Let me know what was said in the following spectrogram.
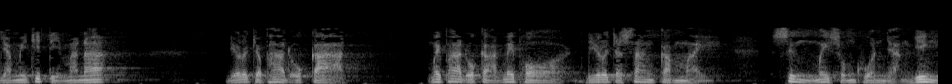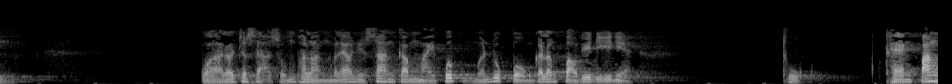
อย่ามีทิฏฐิมานะ เดี๋ยวเราจะพลาดโอกาส ไม่พลาดโอกาสไม่พอ เดี๋ยวเราจะสร้างกรรมใหม่ ซึ่งไม่สมควรอย่างยิ่ง กว่าเราจะสะสมพลังมาแล้วเนี่ยสร้างกรรมใหม่ปุ๊บเหมือนลูกโป่งกำลังเป่าดีๆเนี่ยถูกแทงปั้ง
